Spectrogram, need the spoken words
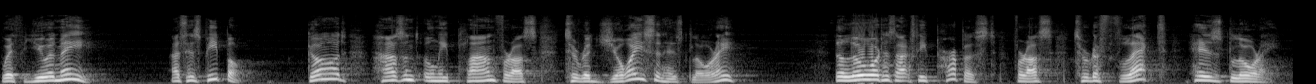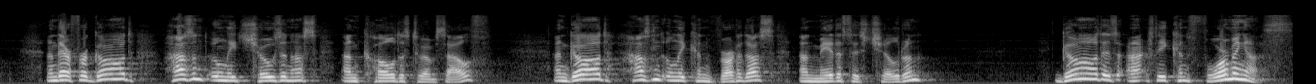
with you and me as his people. God hasn't only planned for us to rejoice in his glory, the Lord has actually purposed for us to reflect his glory. And therefore, God hasn't only chosen us and called us to himself, and God hasn't only converted us and made us his children, God is actually conforming us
